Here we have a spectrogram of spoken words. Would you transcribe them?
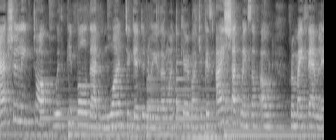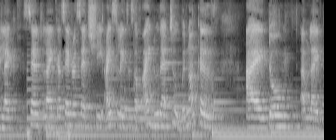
actually talk with people that want to get to know you, that want to care about you. Because I shut myself out from my family. Like, San- like uh, Sandra said, she isolates herself. I do that too, but not because I don't, I'm like,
